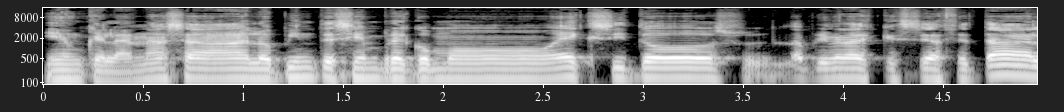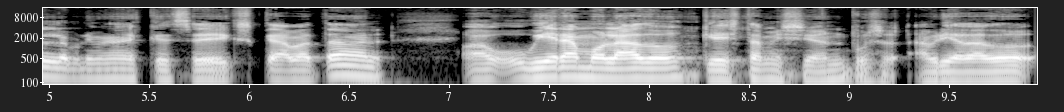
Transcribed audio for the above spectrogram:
y aunque la NASA lo pinte siempre como éxitos, la primera vez que se hace tal, la primera vez que se excava tal, ah, hubiera molado que esta misión pues habría dado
